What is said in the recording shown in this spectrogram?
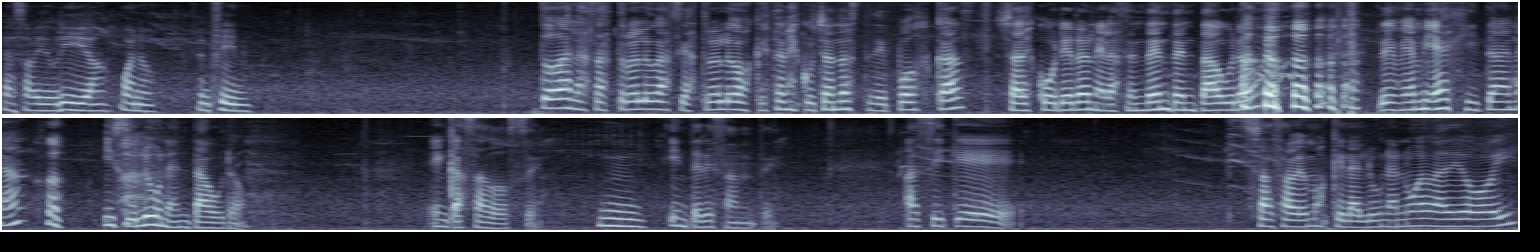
la sabiduría, bueno, en fin. Todas las astrólogas y astrólogos que están escuchando este podcast ya descubrieron el ascendente en Tauro de mi amiga gitana y su luna en Tauro, en casa 12. Mm. interesante. Así que ya sabemos que la luna nueva de hoy,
